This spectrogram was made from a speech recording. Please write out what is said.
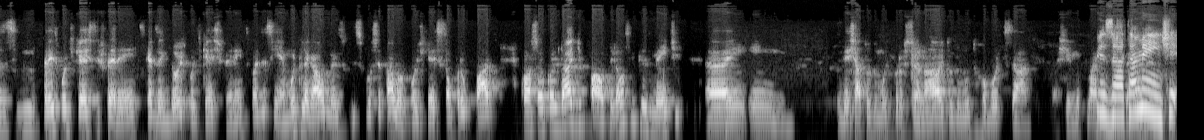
assim, em três podcasts diferentes, quer dizer, em dois podcasts diferentes, mas assim, é muito legal mesmo isso que você falou. Podcasts estão preocupados com a sua qualidade de pauta, e não simplesmente uh, em, em, deixar tudo muito profissional e tudo muito robotizado. Achei muito mais Exatamente.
